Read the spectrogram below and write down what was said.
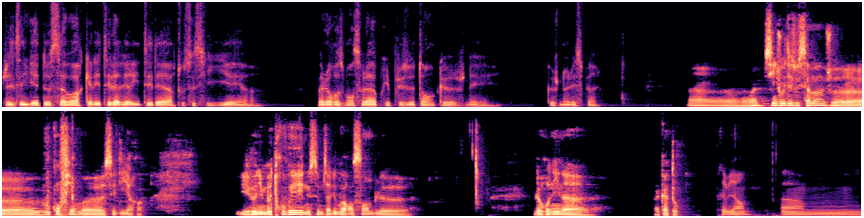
j'essayais de savoir quelle était la vérité derrière tout ceci et euh, malheureusement cela a pris plus de temps que je n'ai que je ne l'espérais. Euh, ouais. Desusama, je vous confirme euh, ses dires. Il est venu me trouver et nous sommes allés voir ensemble euh, le Ronin à, à Kato. Très bien. Euh...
